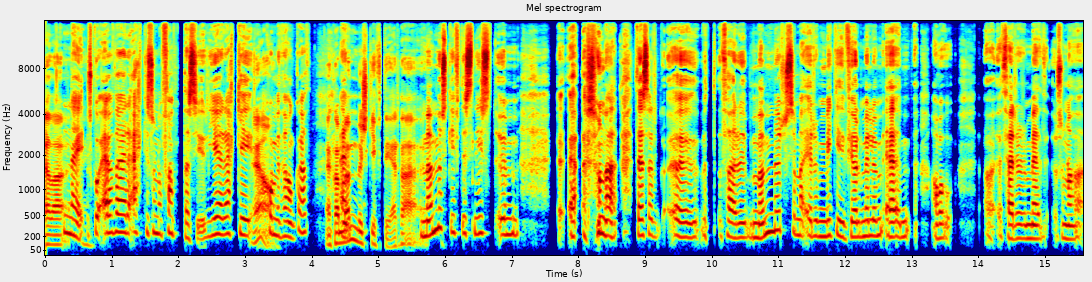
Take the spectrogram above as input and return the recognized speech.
eða... Nei, sko ef það er ekki svona fantasíur, ég er ekki Já. komið þangað En hvað mömmu skipti, er það... Mömmu skipti snýst um uh, svona þessar, uh, það eru mömmur sem eru mikið í fjölmjölum um, á, uh, þær eru með svona,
